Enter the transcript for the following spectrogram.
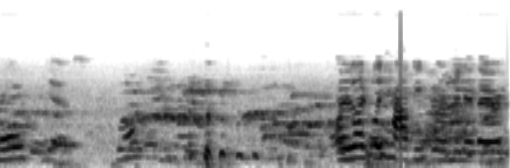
No? Yes. What? I was actually happy for a minute there.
